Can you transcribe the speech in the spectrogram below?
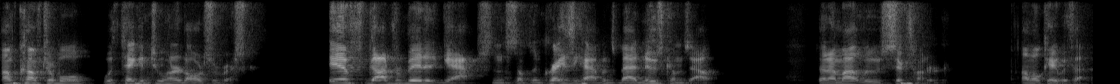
I'm comfortable with taking $200 of risk. If God forbid it gaps and something crazy happens, bad news comes out, then I might lose 600. I'm okay with that.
